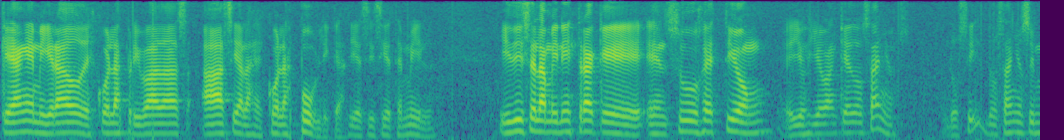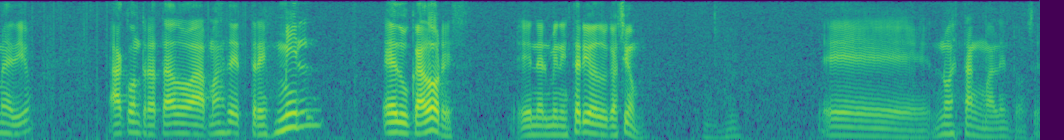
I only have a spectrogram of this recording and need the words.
que han emigrado de escuelas privadas hacia las escuelas públicas, 17 mil. Y dice la ministra que en su gestión, ellos llevan que dos años, dos, sí, dos años y medio, ha contratado a más de 3.000 educadores en el Ministerio de Educación. Eh, no es tan mal entonces,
